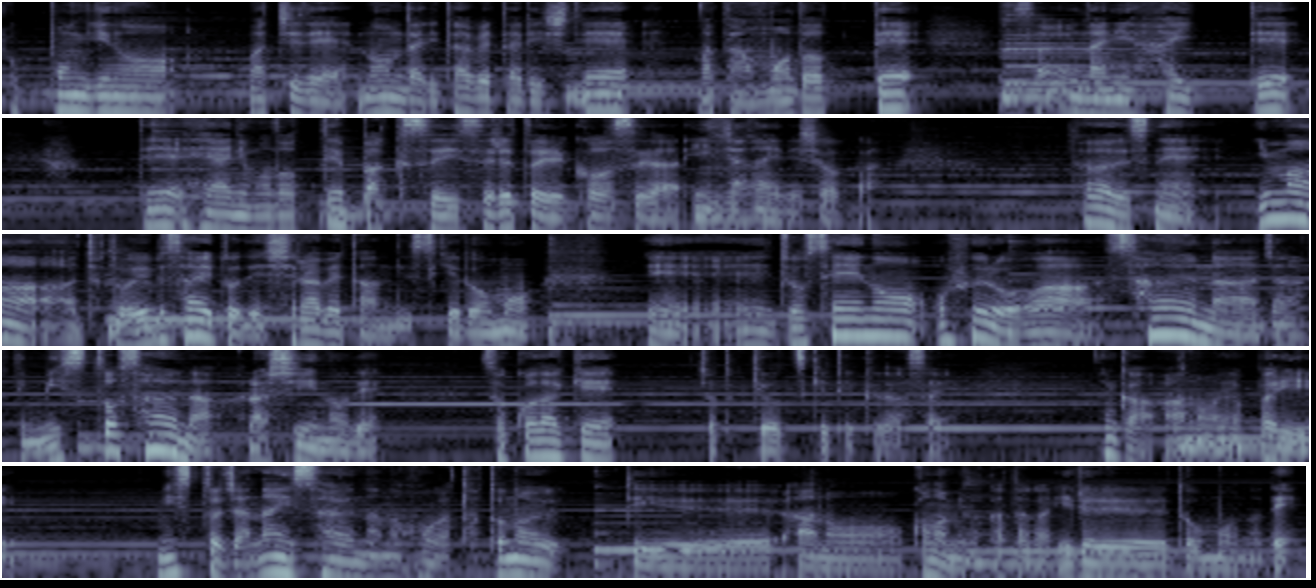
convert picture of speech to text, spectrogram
六本木の街で飲んだり食べたりして、また戻って、サウナに入って、で、部屋に戻って爆睡するというコースがいいんじゃないでしょうか。ただですね、今、ちょっとウェブサイトで調べたんですけども、えー、女性のお風呂はサウナじゃなくてミストサウナらしいので、そこだけちょっと気をつけてください。なんか、あの、やっぱりミストじゃないサウナの方が整うっていう、あの、好みの方がいると思うので、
